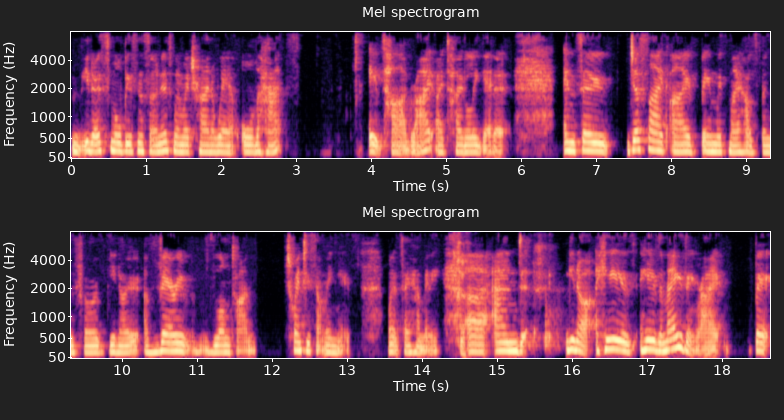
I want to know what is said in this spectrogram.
you know, small business owners, when we're trying to wear all the hats, it's hard, right? I totally get it. And so just like I've been with my husband for, you know, a very long time, 20 something years, I won't say how many. uh, and, you know, he is, he is amazing, right? But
